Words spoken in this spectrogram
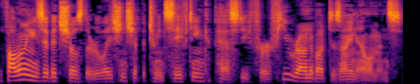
The following exhibit shows the relationship between safety and capacity for a few roundabout design elements.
